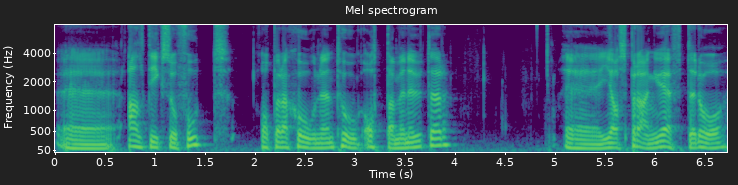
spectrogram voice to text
Eh, allt gick så fort. Operationen tog åtta minuter. Eh, jag sprang ju efter då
